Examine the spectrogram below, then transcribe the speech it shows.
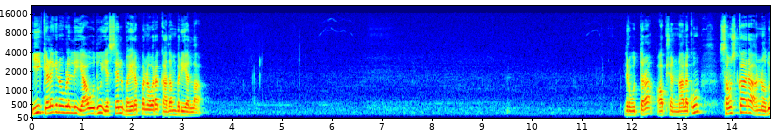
ಈ ಕೆಳಗಿನವುಗಳಲ್ಲಿ ಯಾವುದು ಎಸ್ ಎಲ್ ಭೈರಪ್ಪನವರ ಕಾದಂಬರಿಯಲ್ಲ ಇದರ ಉತ್ತರ ಆಪ್ಷನ್ ನಾಲ್ಕು, ಸಂಸ್ಕಾರ ಅನ್ನೋದು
